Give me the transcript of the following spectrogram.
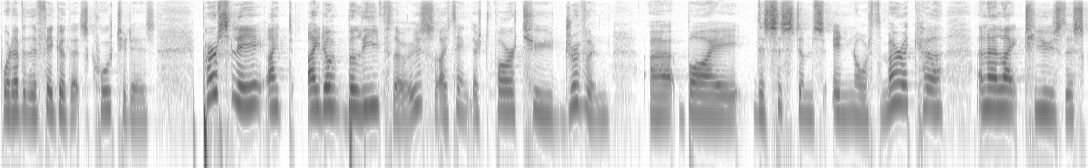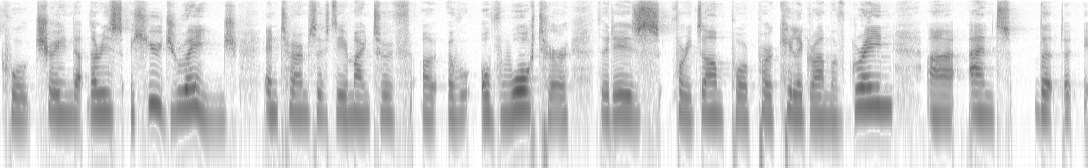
whatever the figure that's quoted is. Personally, I, I don't believe those. I think they're far too driven uh, by the systems in North America. And I like to use this quote showing that there is a huge range in terms of the amount of, uh, of, of, water that is, for example, per kilogram of grain. Uh, and that, uh,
